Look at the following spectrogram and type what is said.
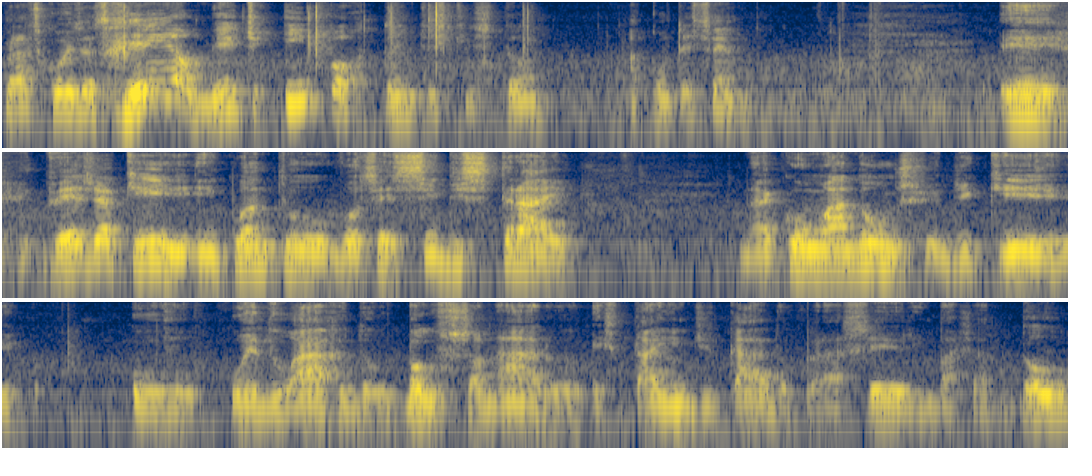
para as coisas realmente importantes que estão acontecendo. E veja que enquanto você se distrai né, com o anúncio de que o, o Eduardo Bolsonaro está indicado para ser embaixador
